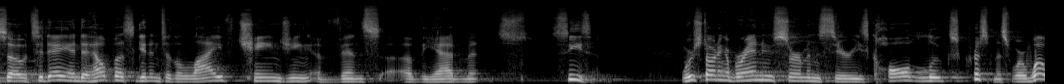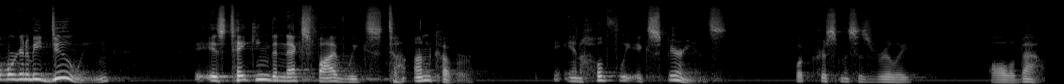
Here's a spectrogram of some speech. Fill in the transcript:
So, today, and to help us get into the life changing events of the Advent season, we're starting a brand new sermon series called Luke's Christmas, where what we're going to be doing is taking the next five weeks to uncover and hopefully experience what Christmas is really all about.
